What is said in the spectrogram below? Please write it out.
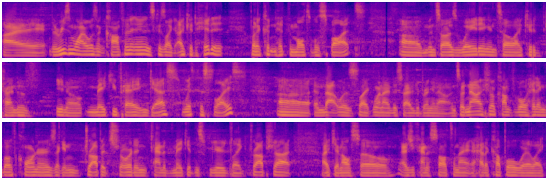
I, the reason why I wasn't confident in it is because like I could hit it, but I couldn't hit the multiple spots. Um, and so I was waiting until I could kind of, you know, make you pay and guess with the slice. Uh, and that was like when I decided to bring it out. And so now I feel comfortable hitting both corners. I can drop it short and kind of make it this weird like drop shot. I can also, as you kind of saw tonight, I had a couple where like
